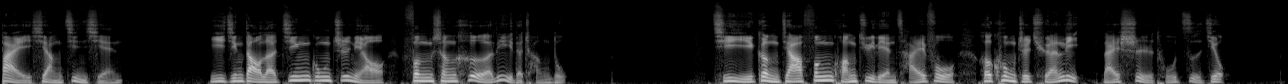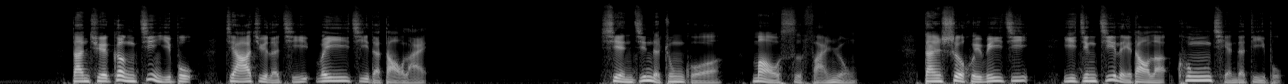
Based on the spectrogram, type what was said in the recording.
败相尽显，已经到了惊弓之鸟风声鹤唳的程度。其以更加疯狂聚敛财富和控制权力来试图自救，但却更进一步加剧了其危机的到来。现今的中国貌似繁荣，但社会危机已经积累到了空前的地步。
